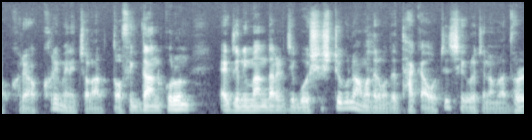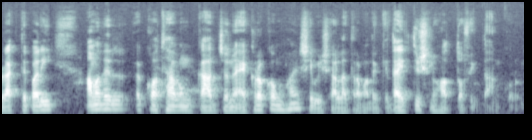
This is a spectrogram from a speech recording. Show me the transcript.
অক্ষরে অক্ষরে মেনে চলার তৌফিক দান করুন। একজন ইমানদারের যে বৈশিষ্ট্যগুলো আমাদের মধ্যে থাকা উচিত, সেগুলো যেন আমরা ধরে রাখতে পারি। আমাদের কথা এবং কাজ যেন একরকম হয়, সে বিষয়ে আল্লাহ আমাদেরকে দায়িত্বশীল হওয়ার তফিক দান করুন।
